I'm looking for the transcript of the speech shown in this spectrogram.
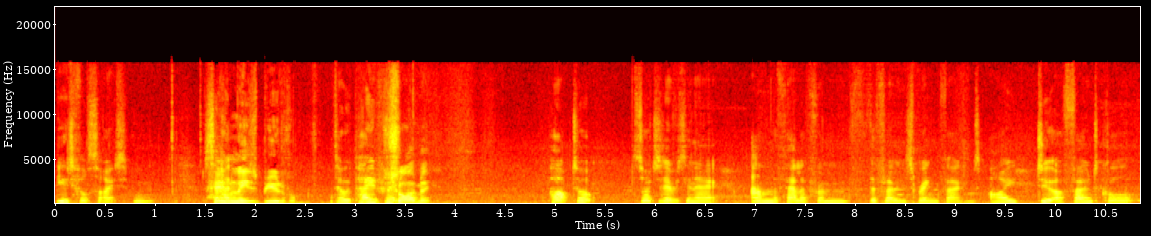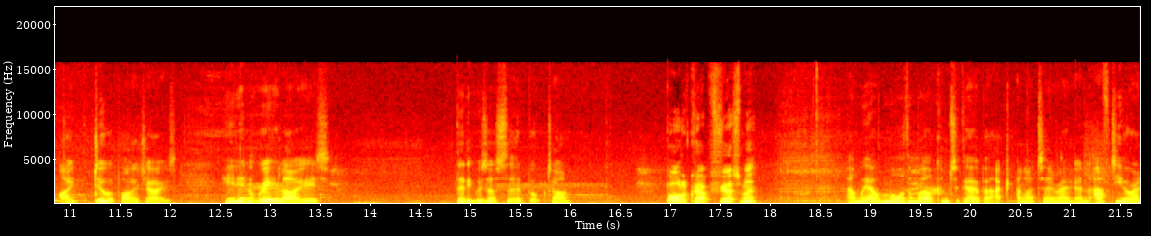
Beautiful site. Mm. So, Henley's beautiful. so we paid for Just it, like me. parked up, sorted everything out, and the fella from the Flowing Spring phones. I do a phone call. I do apologise. He didn't realise that it was us that had booked on. Pile of crap, if you ask me. And we are more than welcome to go back. And I turned around and after your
